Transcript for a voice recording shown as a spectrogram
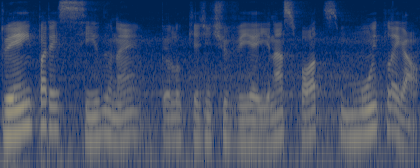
bem parecido, né? Pelo que a gente vê aí nas fotos, muito legal.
